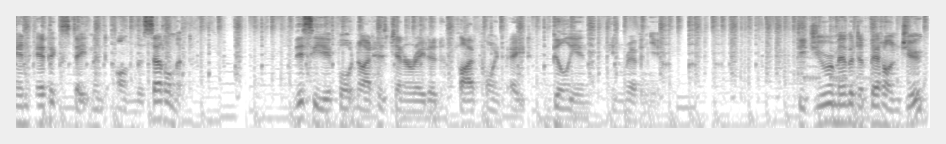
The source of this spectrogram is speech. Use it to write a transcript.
and Epic's statement on the settlement. This year, Fortnite has generated 5.8 billion in revenue. Did you remember to bet on Duke?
